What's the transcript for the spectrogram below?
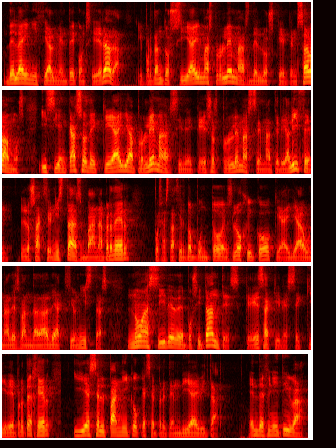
de la inicialmente considerada. Y por tanto, si hay más problemas de los que pensábamos y si en caso de que haya problemas y de que esos problemas se materialicen, los accionistas van a perder, pues hasta cierto punto es lógico que haya una desbandada de accionistas, no así de depositantes, que es a quienes se quiere proteger y es el pánico que se pretendía evitar. En definitiva,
